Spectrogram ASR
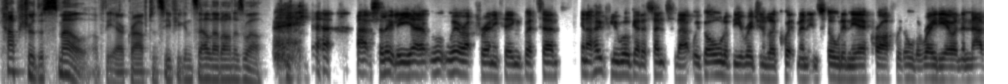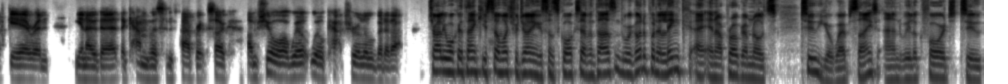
capture the smell of the aircraft and see if you can sell that on as well. yeah, absolutely. Yeah, we're up for anything, but um, you know, hopefully we'll get a sense of that. We've got all of the original equipment installed in the aircraft with all the radio and the nav gear and you know the the canvas and fabric. So I'm sure we'll we'll capture a little bit of that. Charlie Walker, thank you so much for joining us on Squawk 7000. We're going to put a link uh, in our program notes to your website, and we look forward to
